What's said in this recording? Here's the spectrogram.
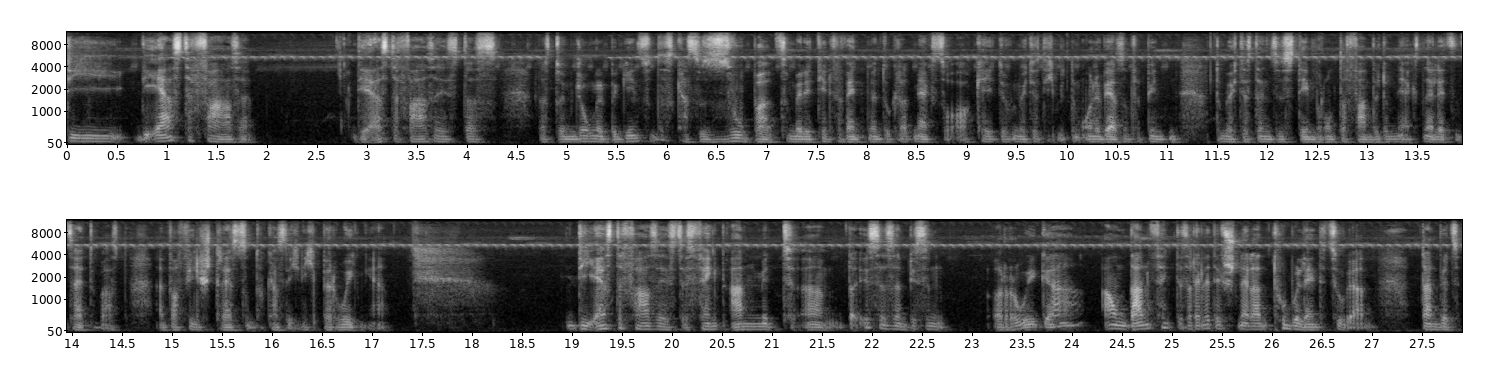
Die, die erste Phase, die erste Phase ist das dass du im Dschungel beginnst und das kannst du super zum Meditieren verwenden, wenn du gerade merkst, so okay, du möchtest dich mit dem Universum verbinden, du möchtest dein System runterfahren, weil du merkst in der letzten Zeit, du hast einfach viel Stress und du kannst dich nicht beruhigen. Ja. Die erste Phase ist, es fängt an mit, ähm, da ist es ein bisschen ruhiger und dann fängt es relativ schnell an turbulent zu werden dann wird es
